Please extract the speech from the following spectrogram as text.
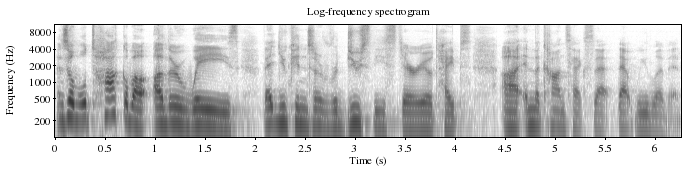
And so we'll talk about other ways that you can sort of reduce these stereotypes uh, in the context that, that we live in.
